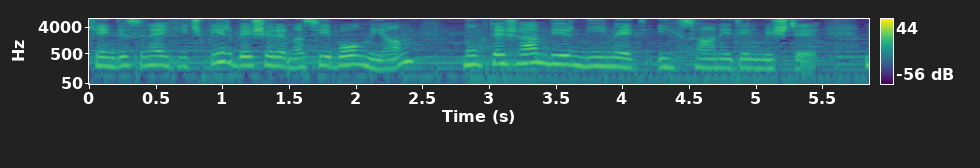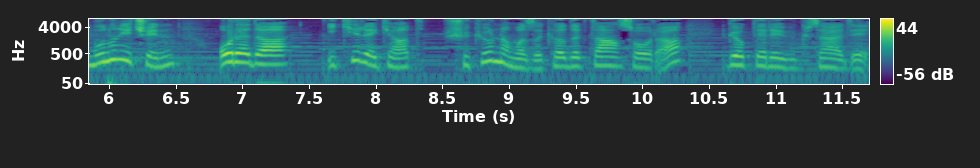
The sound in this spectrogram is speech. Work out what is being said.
Kendisine hiçbir beşere nasip olmayan muhteşem bir nimet ihsan edilmişti. Bunun için orada iki rekat şükür namazı kıldıktan sonra göklere yükseldi.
